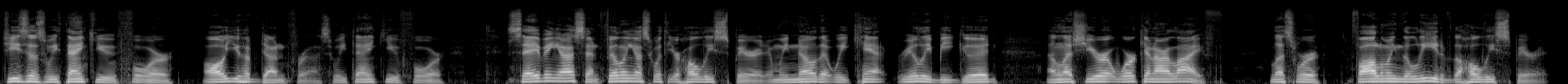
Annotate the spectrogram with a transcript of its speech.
Jesus, we thank you for all you have done for us. We thank you for saving us and filling us with your Holy Spirit. And we know that we can't really be good unless you're at work in our life, unless we're following the lead of the Holy Spirit.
